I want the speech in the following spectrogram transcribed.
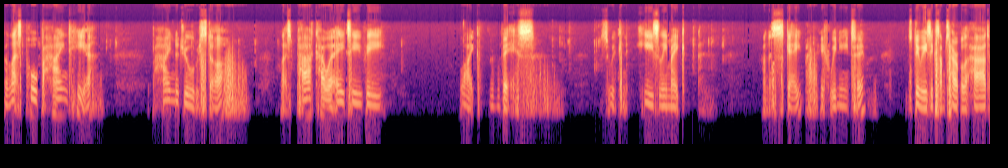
And let's pull behind here, behind the jewellery store. Let's park our ATV like this so we can easily make an escape if we need to. Let's do easy because I'm terrible at hard.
